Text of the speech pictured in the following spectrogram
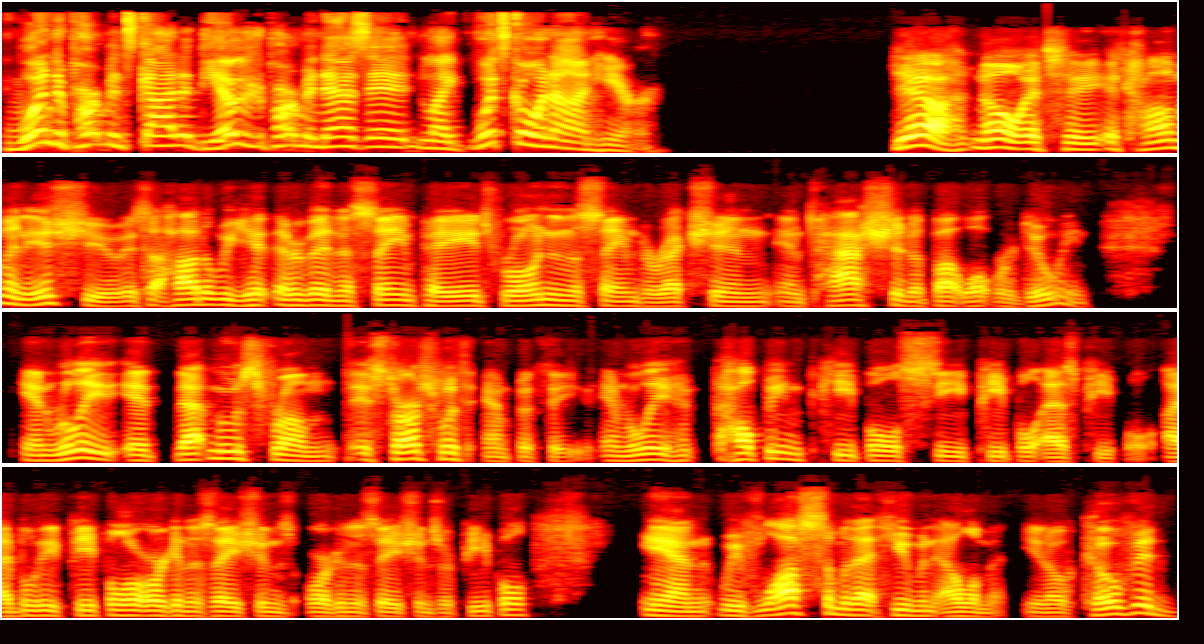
one department's got it, the other department has it. Like what's going on here? Yeah, no, it's a, a common issue. Is how do we get everybody in the same page, rowing in the same direction, and passionate about what we're doing? And really, it that moves from it starts with empathy and really helping people see people as people. I believe people are organizations, organizations are people, and we've lost some of that human element. You know, COVID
